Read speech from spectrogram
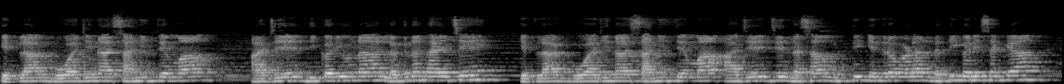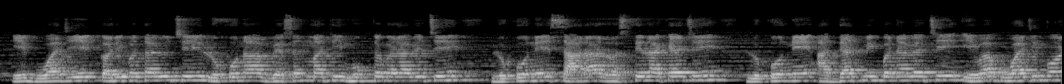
કેટલાક ભુવાજીના સાનિધ્યમાં આજે દીકરીઓના લગ્ન થાય છે. કેટલાક ભુવાજીના સાનિધ્યમાં આજે જે નશા મુક્તિ કેન્દ્રવાળા નથી કરી શક્યા? એ ભુવાજીએ કરી બતાવ્યું છે, લોકોના વ્યસનમાંથી મુક્ત કરાવે છે, લોકોને સારા રસ્તે રાખ્યા છે, લોકોને આધ્યાત્મિક બનાવ્યા છે, એવા ભુવાજી પણ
